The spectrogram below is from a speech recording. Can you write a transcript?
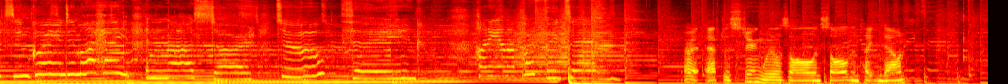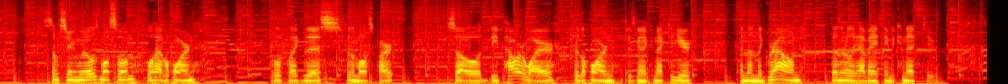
It's ingrained in my head And I start to think Honey, I'm a perfect day Alright, after the steering wheel is all installed and tightened down, some steering wheels, most of them, will have a horn. It'll look like this for the most part. So the power wire for the horn is going to connect to here, and then the ground doesn't really have anything to connect to.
